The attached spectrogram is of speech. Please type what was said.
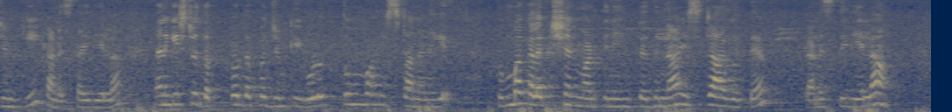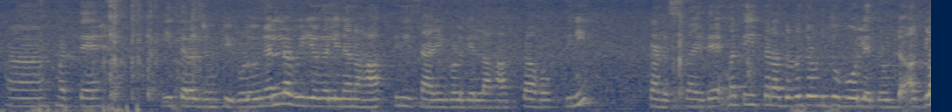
ಜುಮ್ಕಿ ಕಾಣಿಸ್ತಾ ಇದೆಯಲ್ಲ? ನನಗಿಷ್ಟು ದಪ್ಪ ದಪ್ಪ ಜುಮ್ಕಿಗಳು ತುಂಬ ಇಷ್ಟ ನನಗೆ. ತುಂಬ ಕಲೆಕ್ಷನ್ ಮಾಡ್ತೀನಿ ಇಂಥದ್ದನ್ನು ಇಷ್ಟ ಆಗುತ್ತೆ. ಕಾಣಿಸ್ತಿದೆಯಲ್ಲ? ಮತ್ತು ಈ ಥರ ಜುಮ್ಕಿಗಳು. ಇವನ್ನೆಲ್ಲ ವೀಡಿಯೋದಲ್ಲಿ ನಾನು ಹಾಕ್ತೀನಿ, ಸ್ಯಾರಿಗಳಿಗೆಲ್ಲ ಹಾಕ್ತಾ ಹೋಗ್ತೀನಿ. ಕಾಣಿಸ್ತಾ ಇದೆ. ಮತ್ತು ಈ ಥರ ದೊಡ್ಡ ದೊಡ್ಡದು ಓಲೆ, ದೊಡ್ಡ ಅಗ್ಲ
